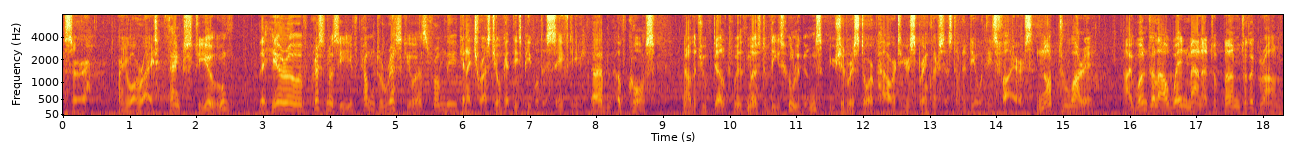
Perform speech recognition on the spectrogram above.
Sir, are you alright? Thanks to you, the hero of Christmas Eve come to rescue us from the... Can I trust you'll get these people to safety? Uh, of course. Now that you've dealt with most of these hooligans... You should restore power to your sprinkler system to deal with these fires. Not to worry. I won't allow Wayne Manor to burn to the ground.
